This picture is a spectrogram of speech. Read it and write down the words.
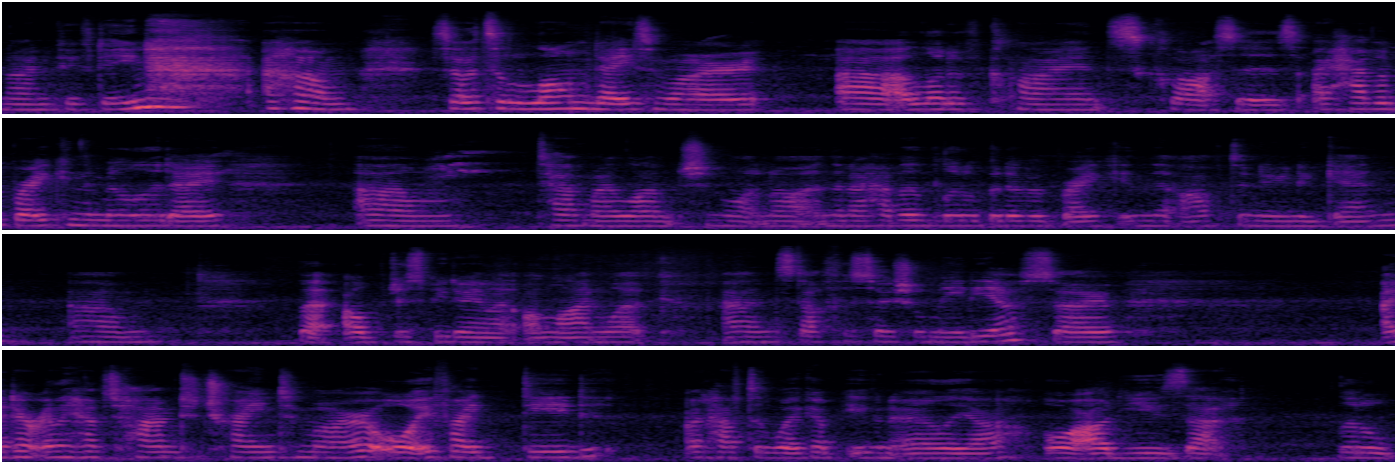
9.15 um, so it's a long day tomorrow. Uh, a lot of clients classes. I have a break in the middle of the day um, to have my lunch and whatnot and then I have a little bit of a break in the afternoon again. Um, but I'll just be doing like online work and stuff for social media so I don't really have time to train tomorrow or if I did I'd have to wake up even earlier or I'd use that little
